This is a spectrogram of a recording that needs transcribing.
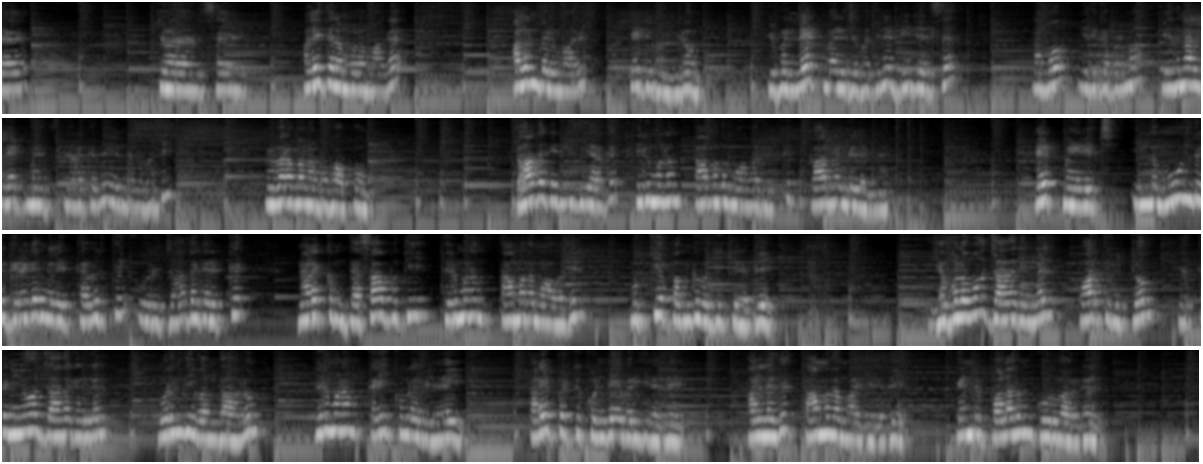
வலைத்தளம் மூலமாக பலன் பெறுமாறு கேட்டுக்கொள்கிறோம். இப்போ லேட் மேரேஜை பற்றின டீட்டெயில்ஸை நம்ம இதுக்கப்புறமா எதனால் லேட் மேரேஜ் நடக்குது என்றதை பற்றி விவரமாக நம்ம பார்ப்போம். ஜாதக ரீதியாக திருமணம் தாமதம் ஆவதற்கு காரணங்கள் என்ன? லேட் மேரேஜ் இந்த மூன்று கிரகங்களை தவிர்த்து ஒரு ஜாதகருக்கு நடக்கும் தசாபுத்தி திருமணம் தாமதமாவதில் முக்கிய பங்கு வகிக்கிறது. எவ்வளவோ ஜாதகங்கள் பார்த்துவிட்டோம். எத்தனையோ ஜாதகங்கள் பொருந்தி வந்தாலும் திருமணம் கைகூடவில்லை. தடைப்பட்டு கொண்டே வருகிறது. அல்லது தாமதமாகிறது என்று பலரும் கூறுவார்கள்.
